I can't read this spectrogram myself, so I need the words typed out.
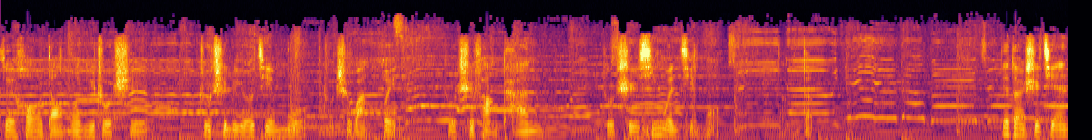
最后到模拟主持。主持旅游节目，主持晚会，主持访谈，主持新闻节目，等等。那段时间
